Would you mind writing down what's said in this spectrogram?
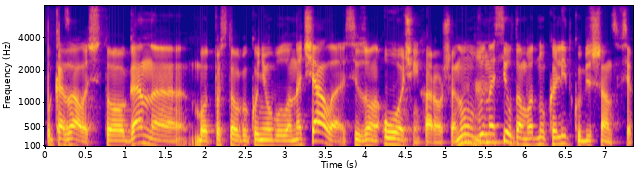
показалось, что Ганна вот после того, как у него было начало сезона, очень хорошее. Ну, угу. выносил там в одну калитку без шансов всех.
